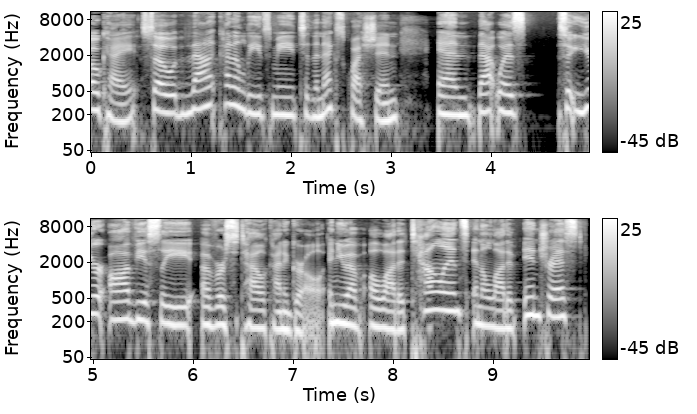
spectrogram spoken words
Okay. So that kind of leads me to the next question. And that was so you're obviously a versatile kind of girl and you have a lot of talents and a lot of interest.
